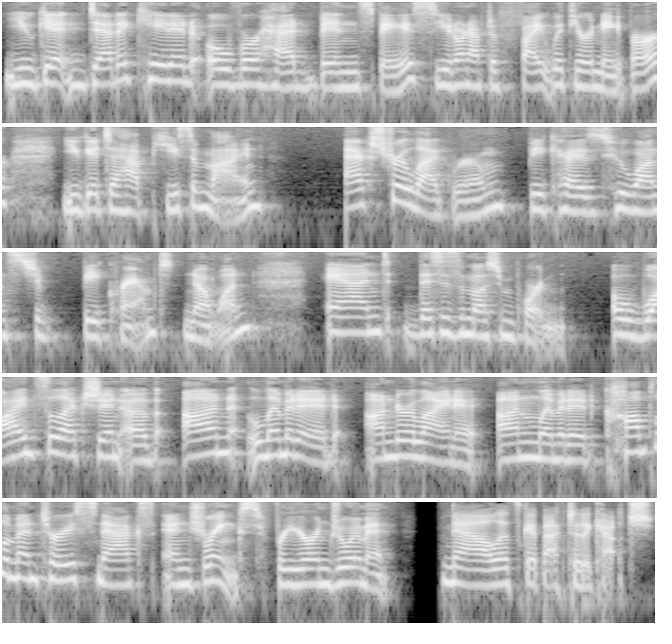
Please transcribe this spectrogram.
You get dedicated overhead bin space. You don't have to fight with your neighbor. You get to have peace of mind extra leg room because who wants to be cramped? No one. And this is the most important a wide selection of unlimited, underline it, unlimited complimentary snacks and drinks for your enjoyment. Now let's get back to the couch.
